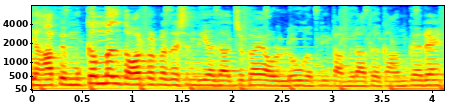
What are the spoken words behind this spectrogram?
यहाँ पे मुकम्मल तौर पर पोजेशन दिया जा चुका है और लोग अपनी तमीरत का काम कर रहे हैं।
